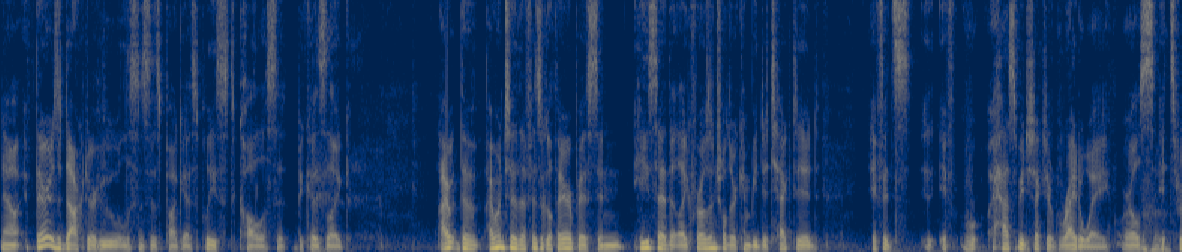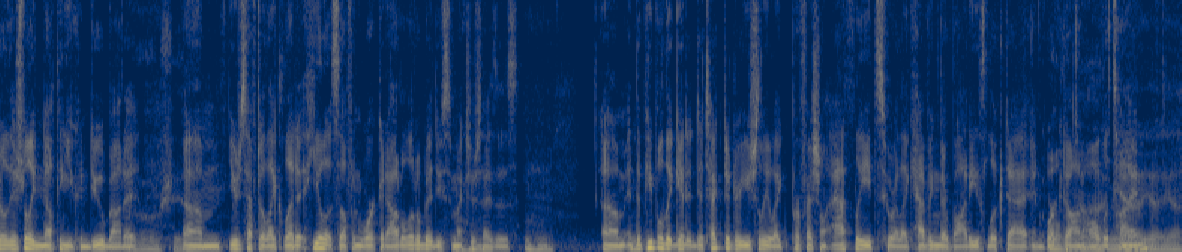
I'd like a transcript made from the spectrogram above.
now if there is a doctor who listens to this podcast please call us because like I the I went to the physical therapist and he said that like frozen shoulder can be detected if it's if it has to be detected right away or else it's really there's really nothing you can do about it. Uh-huh. Oh, shit. Um, you just have to like let it heal itself and work it out a little bit, do some Mm-hmm. exercises. Um, and the people that get it detected are usually like professional athletes who are like having their bodies looked at and worked on all the time, Yeah, yeah, yeah.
